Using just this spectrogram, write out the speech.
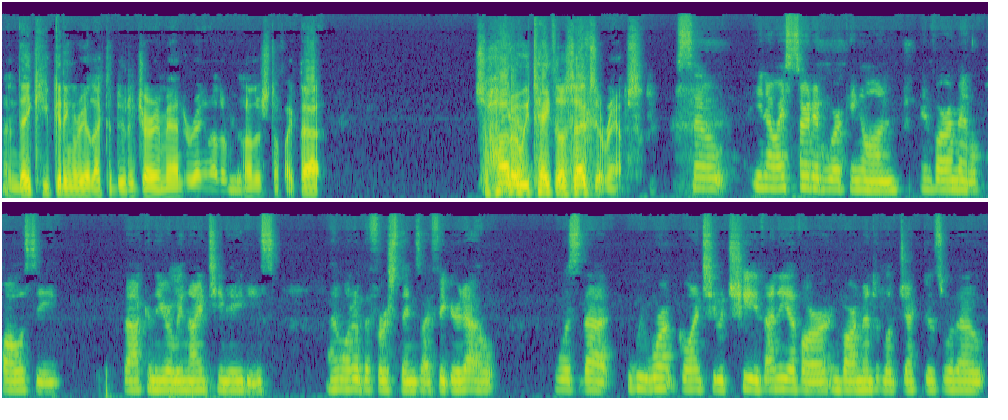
And they keep getting reelected due to gerrymandering and other, and other stuff like that. So, how yeah. do we take those exit ramps? So, you know, I started working on environmental policy back in the early 1980s. And one of the first things I figured out was that we weren't going to achieve any of our environmental objectives without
